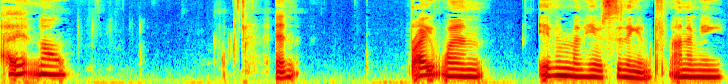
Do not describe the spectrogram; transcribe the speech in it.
I didn't know. And right when, even when he was sitting in front of me,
